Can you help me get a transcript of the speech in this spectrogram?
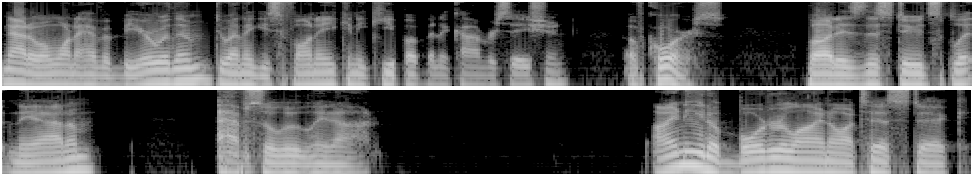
Now, do I want to have a beer with him? Do I think he's funny? Can he keep up in a conversation? Of course. But is this dude splitting the atom? Absolutely not. I need a borderline autistic,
